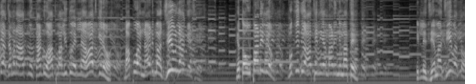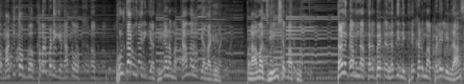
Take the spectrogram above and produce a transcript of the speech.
જ્યાં જમણા હાથનું કાંડું હાથમાં લીધું એટલે અવાજ કર્યો, બાપુ, આ નાડમાં જીવ લાગે છે. કે તો ઉપાડી લ્યો, મૂકી દો હાથીની અંબાડીની માથે. એટલે જેમાં જીવ હતો, બાકી તો ખબર પડી ગઈ આ તો ફૂલદાર ઉતરી ગયા ધીંગાણામાં કામ આવી ગયા લાગે. પણ આમાં જીવ છે, બાપુ. ત્રણ ગામના તરભેટે નદીની ભેખડમાં પડેલી લાશ.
